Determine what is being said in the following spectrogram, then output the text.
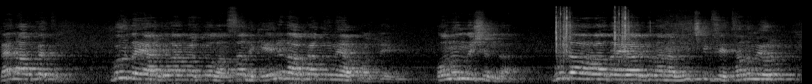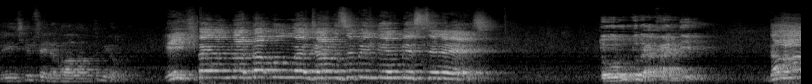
Ben avukatım. Burada yargılanmakta olan sanık yeğenin avukatlığını yapmaktayım. Onun dışında bu davada yargılanan hiç kimseyi tanımıyorum ve hiç kimseyle bağlantım yok. Hiç beyanlarda bulunacağınızı bildirmişsiniz. Doğrudur efendim. Daha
